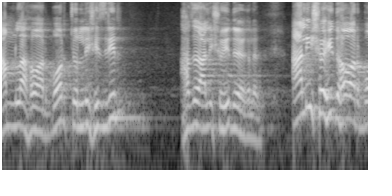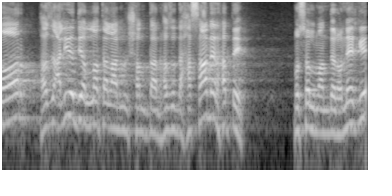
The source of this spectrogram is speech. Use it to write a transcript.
হামলা হওয়ার পর চল্লিশ হিজড়ির হজরত আলী শহীদ হয়ে গেলেন। আলী শহীদ হওয়ার পর হজরত আলী রদি আল্লাহ তালুর সন্তান হজরত হাসানের হাতে মুসলমানদের অনেকে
